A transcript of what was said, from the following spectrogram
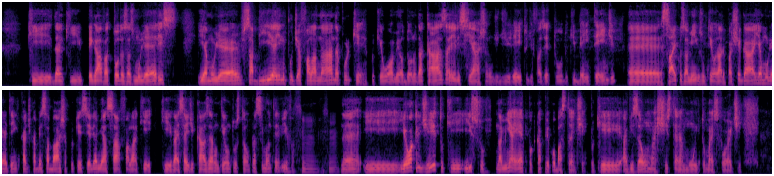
que, da, que pegava todas as mulheres e a mulher sabia e não podia falar nada, por quê? Porque o homem é o dono da casa, eles se acham de direito de fazer tudo que bem entende, é, sai com os amigos, não tem horário para chegar, e a mulher tem que ficar de cabeça baixa, porque se ele ameaçar falar que, que vai sair de casa, ela não tem um tostão para se manter viva. Sim, sim. Né? E, e eu acredito que isso, na minha época, pegou bastante, porque a visão machista era muito mais forte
